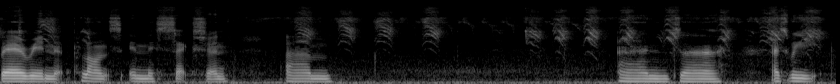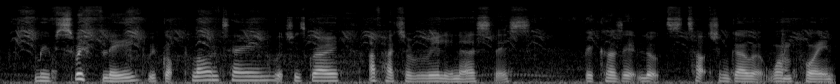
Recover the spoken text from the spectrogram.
bearing plants in this section. Um, and uh, as we move swiftly, we've got plantain, which is growing. I've had to really nurse this because it looked touch and go at one point,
